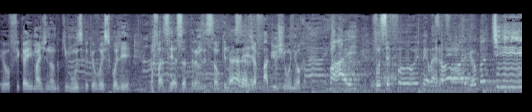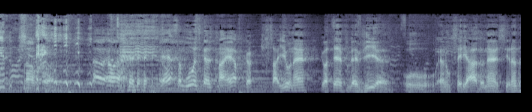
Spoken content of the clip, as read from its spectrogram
Eu fico aí imaginando que música que eu vou escolher para fazer essa transição que não Cara. seja Fábio Júnior. Vai, você foi meu herói, meu bandido. Não, pô. Não, eu- essa música, na época que saiu, né? Eu até é, via o. Era um seriado, né? Ciranda,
